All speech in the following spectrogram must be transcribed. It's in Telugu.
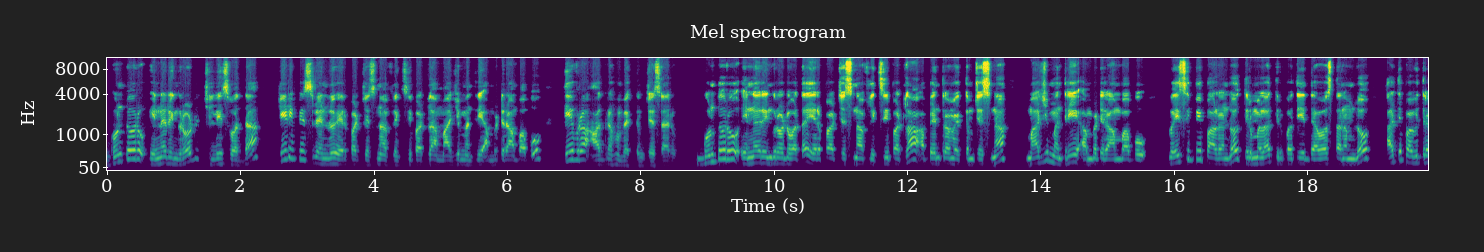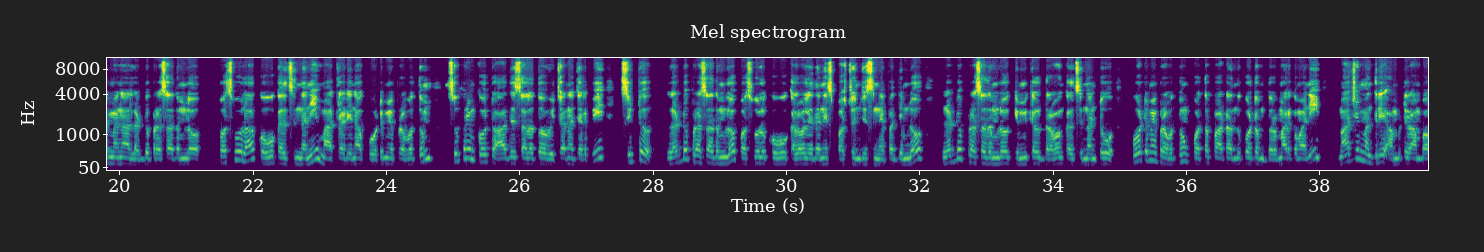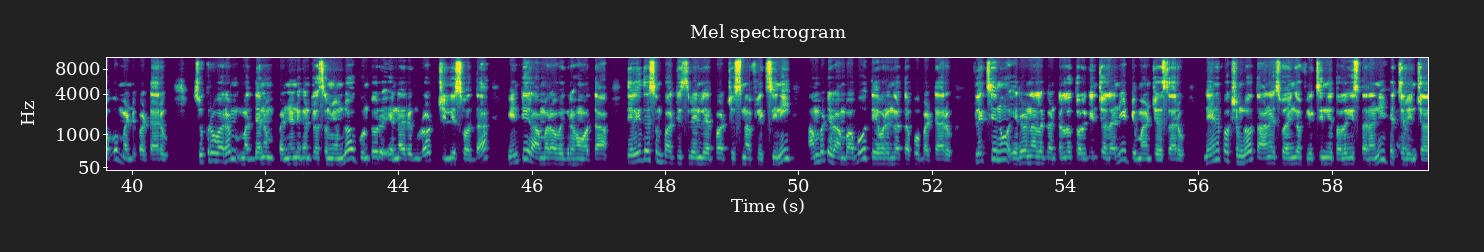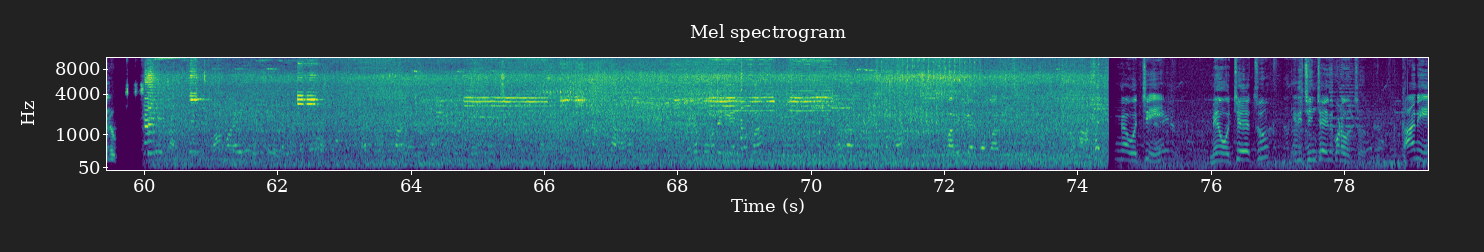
Guntur inner ring road Chillies వద్ద టీడీపీ శ్రేణులు ఏర్పాటు చేసిన ఫ్లెక్సీ పట్ల మాజీ మంత్రి అంబటి రాంబాబు తీవ్ర ఆగ్రహం వ్యక్తం చేశారు. గుంటూరు ఇన్నర్ రింగ్ రోడ్ వద్ద ఏర్పాటు చేసిన ఫ్లెక్సీ పట్ల అభ్యంతరం వ్యక్తం చేసిన మాజీ మంత్రి అంబటి రాంబాబు వైసీపీ పాలనలో తిరుమల తిరుపతి దేవస్థానంలో అతి పవిత్రమైన లడ్డు ప్రసాదంలో పశువుల కొవ్వు కలిసిందని మాట్లాడిన కూటమి ప్రభుత్వం సుప్రీంకోర్టు ఆదేశాలతో విచారణ జరిపి సిట్టు లడ్డు ప్రసాదంలో పశువుల కొవ్వు కలవలేదని స్పష్టం చేసిన నేపథ్యంలో లడ్డు ప్రసాదంలో కెమికల్ ద్రవం కలిసిందంటూ కూటమి ప్రభుత్వం కొత్త పాట అందుకోవటం దుర్మార్గమని మాజీ మంత్రి అంబటి రాంబాబు మండిపడ్డారు. శుక్రవారం మధ్యాహ్నం పన్నెండు గంటల సమయంలో Guntur NR ring road Chillies వద్ద ఎన్టీ రామారావు విగ్రహం వద్ద తెలుగుదేశం పార్టీ శ్రేణులు ఏర్పాటు చేసిన ఫ్లెక్సీని అంబటి రాంబాబు తీవ్రంగా తప్పుపట్టారు ఫ్లెక్సీను ఇరవై నాలుగు గంటల్లో తొలగించాలని డిమాండ్ చేశారు. లేని పక్షంలో తానే స్వయంగా ఫ్లెక్సీని తొలగిస్తానని హెచ్చరించారు. వచ్చి మేము వచ్చేయచ్చు ఇది చించేది కూడా వచ్చు. కానీ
